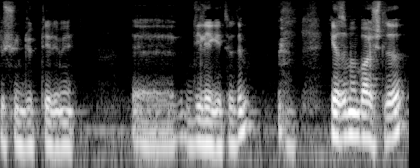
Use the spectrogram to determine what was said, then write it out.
düşündüklerimi dile getirdim. Yazımın başlığı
